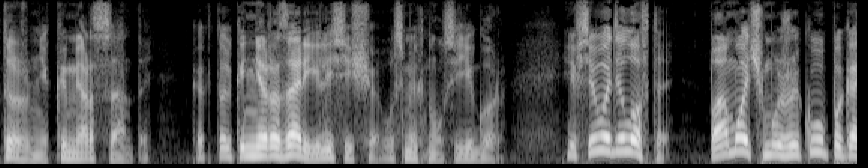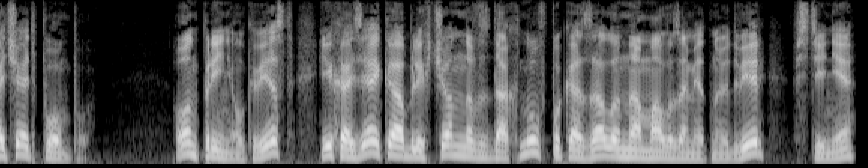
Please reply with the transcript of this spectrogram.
Тоже мне коммерсанты. Как только не разорились еще, усмехнулся Егор. И всего делов-то помочь мужику покачать помпу. Он принял квест, и хозяйка, облегченно вздохнув, показала на малозаметную дверь в стене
